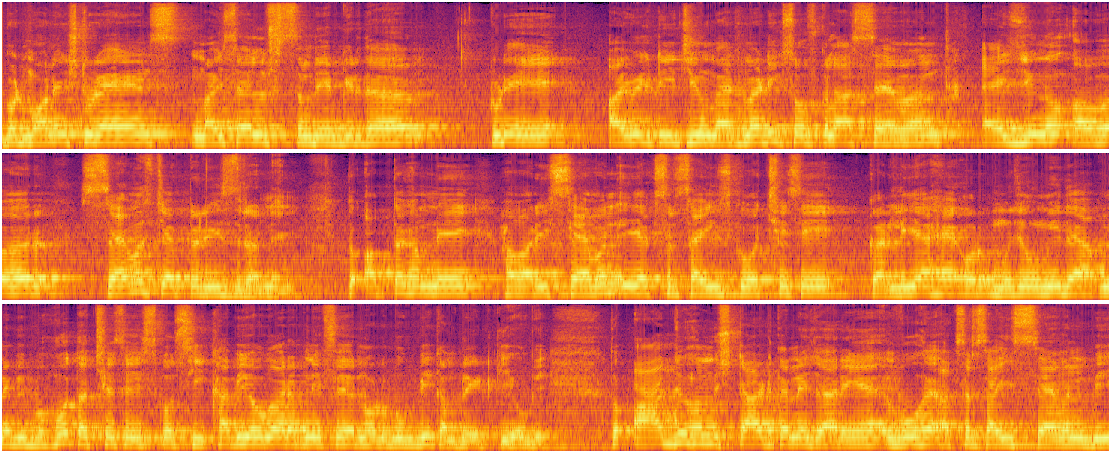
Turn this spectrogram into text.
Good morning students, myself Sandeep Girdhar. Today I will teach you mathematics of class 7th. As you know, our 7th chapter is running. तो अब तक हमने हमारी सेवन ए एक्सरसाइज को अच्छे से कर लिया है और मुझे उम्मीद है आपने भी बहुत अच्छे से इसको सीखा भी होगा और अपनी फेयर नोटबुक भी कंप्लीट की होगी। तो आज जो हम स्टार्ट करने जा रहे हैं, वो है exercise seven B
